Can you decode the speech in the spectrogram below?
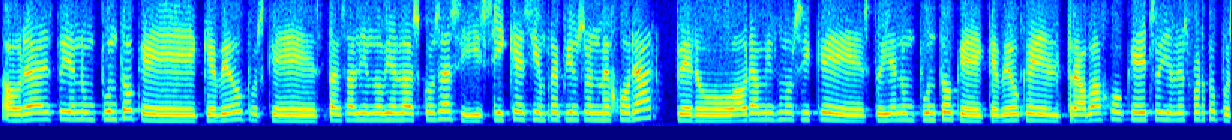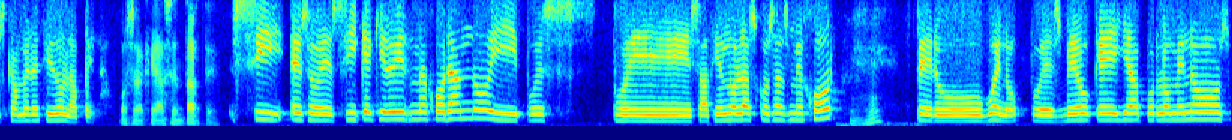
Ahora estoy en un punto que, que veo pues que están saliendo bien las cosas y sí que siempre pienso en mejorar, pero ahora mismo sí que estoy en un punto que, que veo que el trabajo que he hecho y el esfuerzo pues que ha merecido la pena. O sea, que asentarte. Sí, eso es, sí que quiero ir mejorando y pues pues haciendo las cosas mejor pero bueno, pues veo que ella por lo menos,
